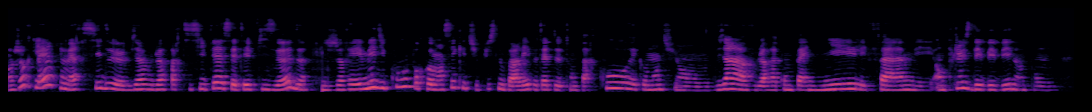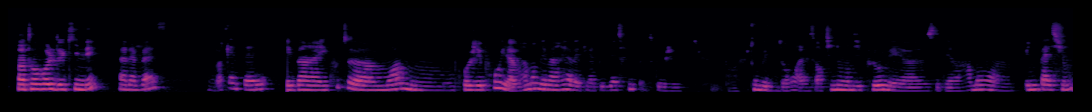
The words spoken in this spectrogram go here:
Bonjour Claire, merci de bien vouloir participer à cet épisode. J'aurais aimé du coup, pour commencer, que tu puisses nous parler peut-être de ton parcours et comment tu en viens à vouloir accompagner les femmes et en plus des bébés dans ton, dans ton rôle de kiné à la base. Bonjour Catel. Eh ben écoute, euh, moi mon, projet pro il a vraiment démarré avec la pédiatrie parce que j'ai, je suis tombée dedans à la sortie de mon diplôme et euh, c'était vraiment euh, une passion.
